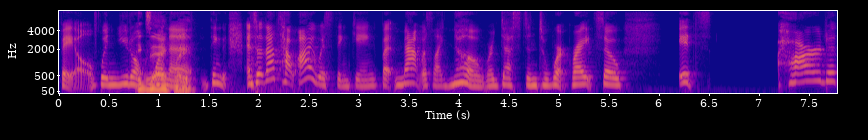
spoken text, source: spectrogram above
fail when you don't Exactly. want to think and so that's how i was thinking but matt was like no we're destined to work right? So it's hard.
